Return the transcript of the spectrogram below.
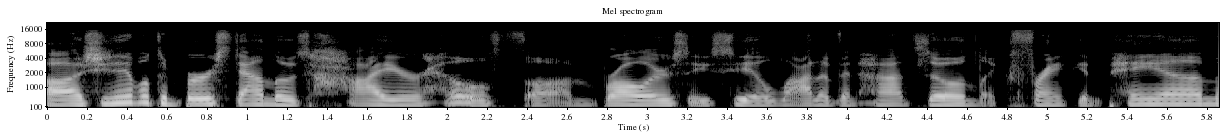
Uh, she's able to burst down those higher health um, brawlers that you see a lot of in Hot Zone, like Frank and Pam.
